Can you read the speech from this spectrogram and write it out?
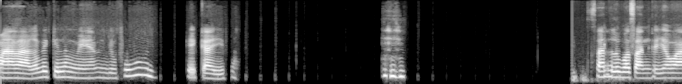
มาล่ะก็ไปกินนำแม่มันอยู่พูนไกลๆ สั่นหรือบ่สั่นก็อย่าว่า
